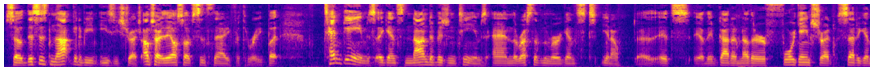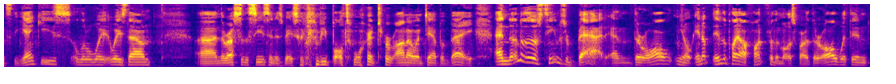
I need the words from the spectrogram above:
So this is not going to be an easy stretch. I'm sorry, they also have Cincinnati for three, but 10 games against non-division teams and the rest of them are against you know uh, it's they've got another four game set against the yankees a little way, ways down uh, and the rest of the season is basically going to be baltimore and toronto and tampa bay and none of those teams are bad and they're all you know in, a, in the playoff hunt for the most part they're all within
